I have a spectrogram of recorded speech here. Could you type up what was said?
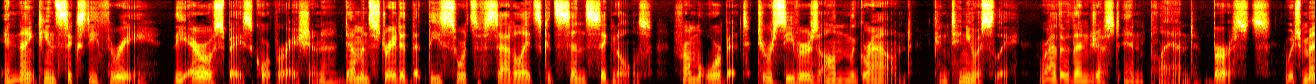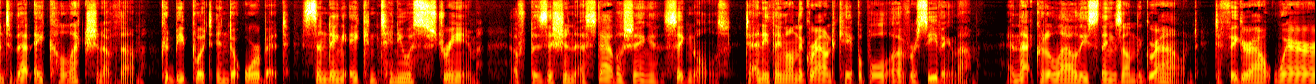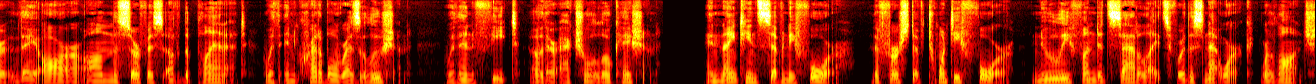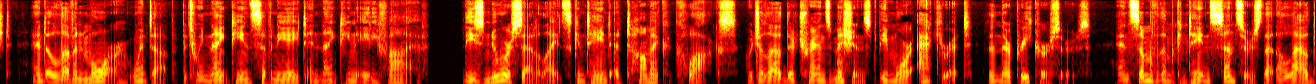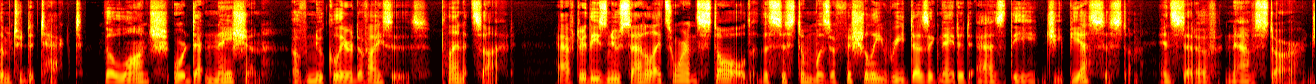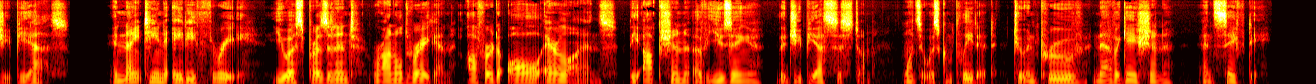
In 1963, the Aerospace Corporation demonstrated that these sorts of satellites could send signals from orbit to receivers on the ground continuously rather than just in planned bursts, which meant that a collection of them could be put into orbit, sending a continuous stream of position establishing signals to anything on the ground capable of receiving them. And that could allow these things on the ground to figure out where they are on the surface of the planet with incredible resolution, within feet of their actual location. In 1974, the first of 24 newly funded satellites for this network were launched, and 11 more went up between 1978 and 1985. These newer satellites contained atomic clocks, which allowed their transmissions to be more accurate than their precursors, and some of them contained sensors that allowed them to detect the launch or detonation of nuclear devices planetside. After these new satellites were installed, the system was officially redesignated as the GPS system instead of Navstar GPS. In 1983, US President Ronald Reagan offered all airlines the option of using the GPS system once it was completed to improve navigation and safety.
